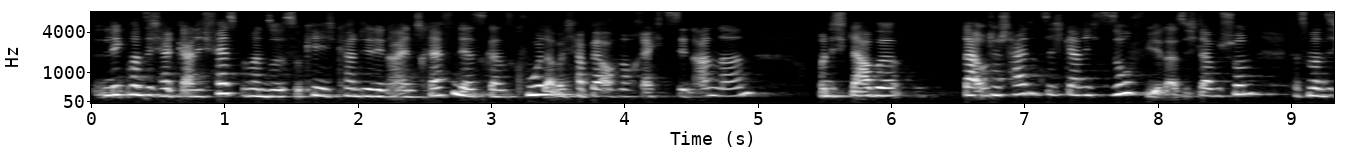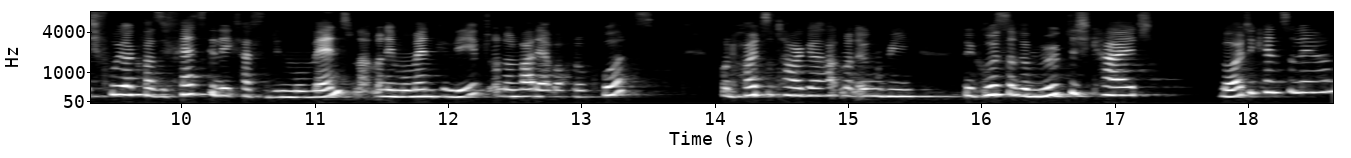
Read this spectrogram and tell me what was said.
legt man sich halt gar nicht fest, wenn man so ist, okay, ich könnte den einen treffen, der ist ganz cool, aber ich habe ja auch noch rechts den anderen. Und ich glaube, da unterscheidet sich gar nicht so viel. Also ich glaube schon, dass man sich früher quasi festgelegt hat für den Moment und hat man den Moment gelebt und dann war der aber auch nur kurz. Und heutzutage hat man irgendwie eine größere Möglichkeit, Leute kennenzulernen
